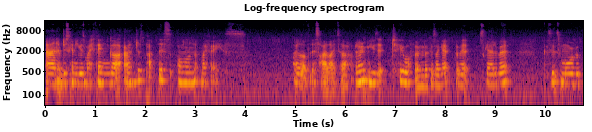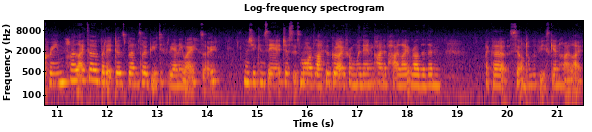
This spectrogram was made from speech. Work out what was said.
and I'm just going to use my finger and just pat this on my face. I love this highlighter. I don't use it too often because I get a bit scared of it because it's more of a cream highlighter but it does blend so beautifully anyway so as you can see it just is more of like a glow from within kind of highlight rather than like a sit on top of your skin highlight.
